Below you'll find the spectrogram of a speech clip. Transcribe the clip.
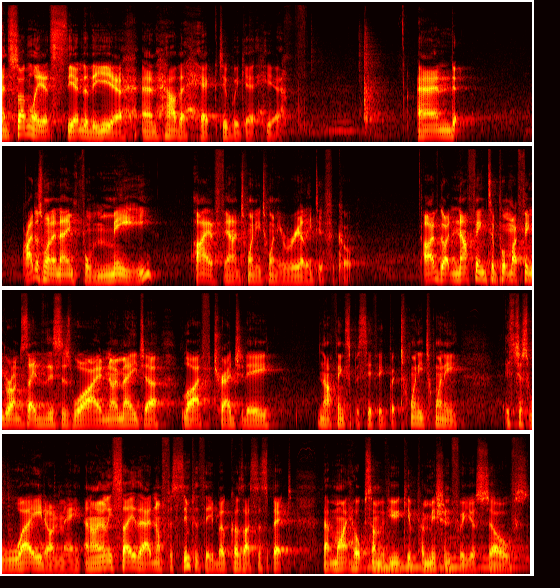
And suddenly it's the end of the year, and how the heck did we get here? And I just want to name for me, I have found 2020 really difficult. I've got nothing to put my finger on to say this is why, no major life tragedy, nothing specific, but 2020 it's just weighed on me. And I only say that not for sympathy, but because I suspect that might help some of you give permission for yourselves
